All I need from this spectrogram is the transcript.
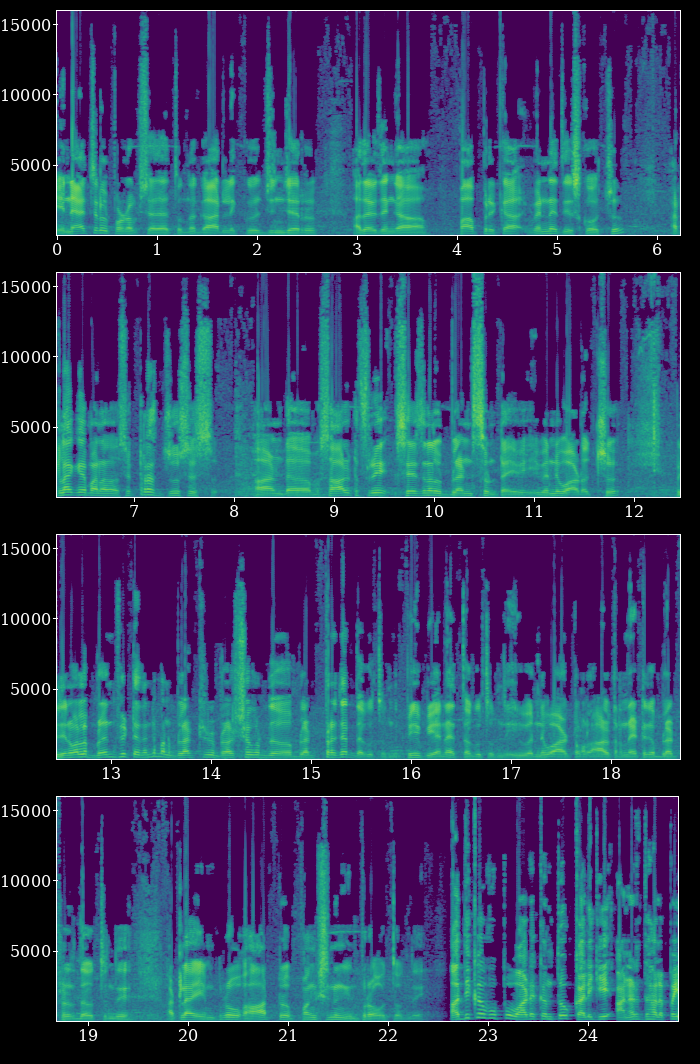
ఈ న్యాచురల్ ప్రొడక్ట్స్ ఏదైతే ఉందో గార్లిక్ జింజర్ అదేవిధంగా పాప్రికా ఇవన్నీ తీసుకోవచ్చు. అట్లాగే మనం citrus juices and salt free seasonal blends ఉంటాయి. ఇవన్నీ వాడవచ్చు దీనివల్ల బెనిఫిట్ ఏంటంటే మన blood blood sugar blood pressure తగ్గుతుంది. పీపీ అనేది తగ్గుతుంది. ఇవన్నీ వాడటం వల్ల ఆల్టర్నేట్గా బ్లడ్ ప్రెషర్ తగ్గుతుంది. అట్లా ఇంప్రూవ్ హార్ట్ ఫంక్షనింగ్ ఇంప్రూవ్ అవుతుంది. అధిక ఉప్పు వాడకంతో కలిగే అనర్థాలపై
